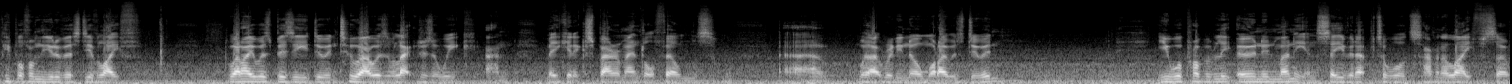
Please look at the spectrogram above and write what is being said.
people from the University of Life, when I was busy doing two hours of lectures a week and making experimental films uh, without really knowing what I was doing, you were probably earning money and saving up towards having a life. So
